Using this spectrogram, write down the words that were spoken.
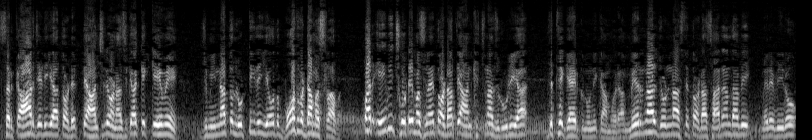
ਸਰਕਾਰ ਜਿਹੜੀ ਆ ਤੁਹਾਡੇ ਧਿਆਨ 'ਚ ਲਿਆਉਣਾ ਸੀਗਾ ਕਿ ਕਿਵੇਂ ਜ਼ਮੀਨਾਂ ਤੋਂ ਲੁੱਟੀ ਰਹੀ ਹੈ ਉਹ ਤਾਂ ਬਹੁਤ ਵੱਡਾ ਮਸਲਾ ਵਾ। ਪਰ ਇਹ ਵੀ ਛੋਟੇ ਮਸਲੇ ਤੁਹਾਡਾ ਧਿਆਨ ਖਿੱਚਣਾ ਜ਼ਰੂਰੀ ਆ। ਜਿੱਥੇ ਗੈਰ ਕਾਨੂੰਨੀ ਕੰਮ ਹੋ ਰਿਹਾ। ਮੇਰੇ ਨਾਲ ਜੁੜਨ ਵਾਸਤੇ ਤੁਹਾਡਾ ਸਾਰਿਆਂ ਦਾ ਵੀ, ਮੇਰੇ ਵੀਰੋ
